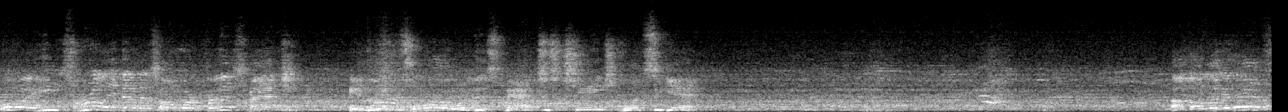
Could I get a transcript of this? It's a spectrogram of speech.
Boy, he's really done his homework for this match. And the flow of this match has changed once again. Uh-oh, look at this.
